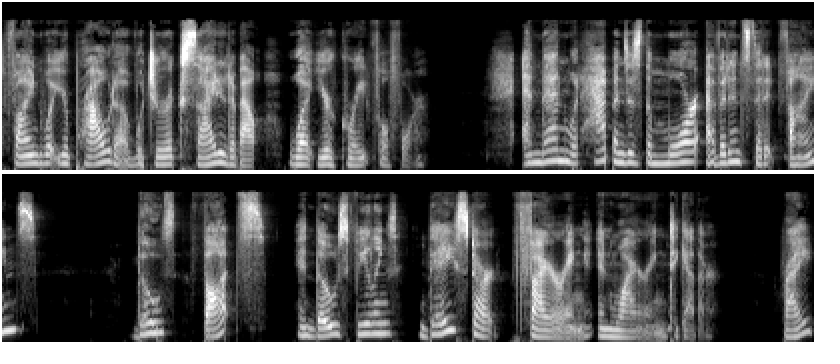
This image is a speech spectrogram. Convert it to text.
find what you're proud of, what you're excited about, what you're grateful for. And then what happens is the more evidence that it finds, those thoughts and those feelings, they start firing and wiring together, right?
